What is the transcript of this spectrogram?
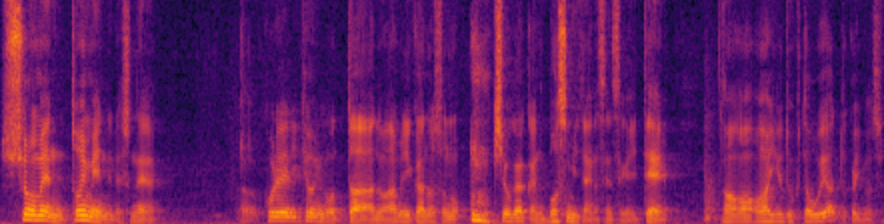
正面遠い面にですねこれに興味持ったあのアメリカのその 気象学会のボスみたいな先生がいて「ああああいうドクター親?」とか言います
